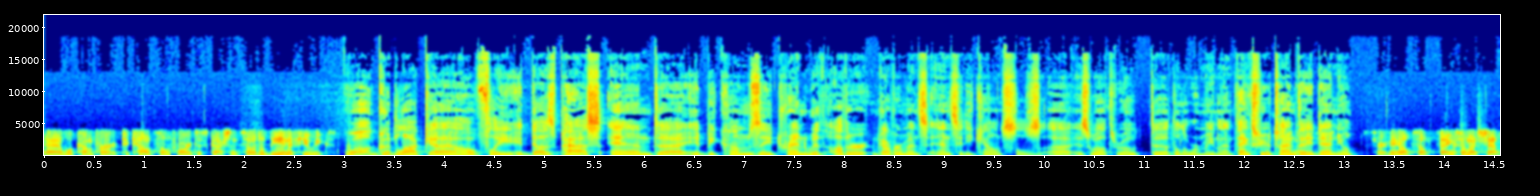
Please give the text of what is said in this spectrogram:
uh, will come for, to council for discussion. So it'll be in a few weeks. Well, good luck. Uh, hopefully it does pass and uh, it becomes a trend with other governments and city councils uh, as well throughout uh, the lower mainland. Thanks for your time today, Daniel. Certainly hope so. Thanks so much, Jas.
